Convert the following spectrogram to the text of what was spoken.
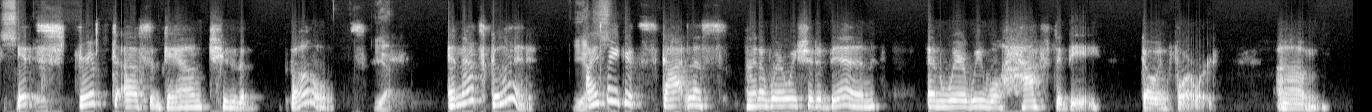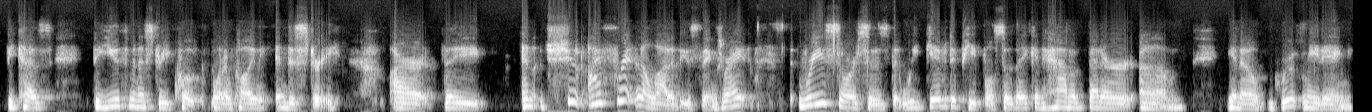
So It good. stripped us down to the bones, yeah. and that's good. Yes. I think it's gotten us kind of where we should have been and where we will have to be going forward. Um, because the youth ministry, quote, what I'm calling the industry, are the, and shoot, I've written a lot of these things, right? Resources that we give to people so they can have a better, um, you know, group meeting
